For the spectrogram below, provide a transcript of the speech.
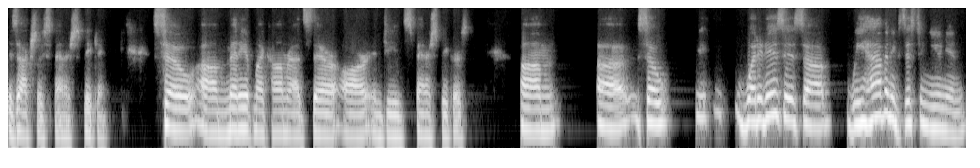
is actually Spanish speaking. So um, many of my comrades there are indeed Spanish speakers. Um, uh, so it, what it is is uh, we have an existing union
